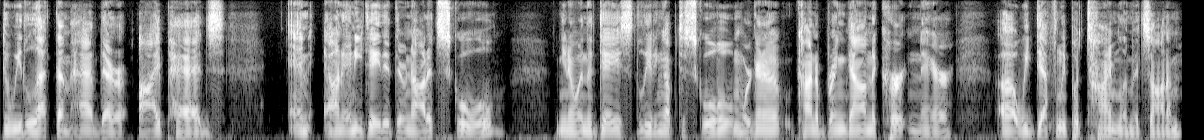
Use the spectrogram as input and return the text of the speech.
do we let them have their iPads and on any day that they're not at school? You know, in the days leading up to school, and we're going to kind of bring down the curtain there. Uh, we definitely put time limits on them.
